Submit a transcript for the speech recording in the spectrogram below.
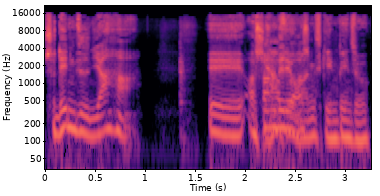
Så det er den viden, jeg har. Øh, og sådan jeg har det også... mange skinbenshug.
